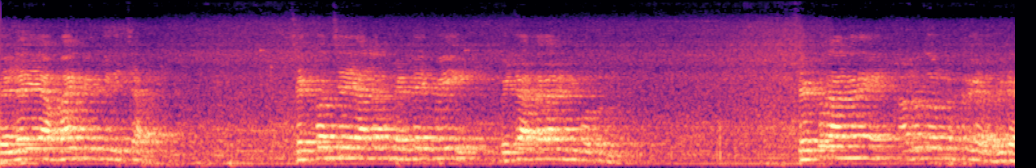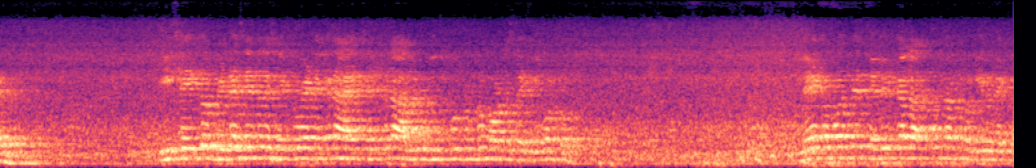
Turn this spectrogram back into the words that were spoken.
పెళ్ళయ్యే అమ్మాయి పేరు మీద ఇచ్చాం. చెక్ వచ్చేయాలని పెళ్ళి బిడ్డ అత్తగారింటికి పోతుంది. చెక్కు రాగానే అల్లుడు దొరుకుతారు కదా బిడ్డని ఈ చేతితో బిడ్డ చేతిలో చెక్కు పెట్టగానే ఆయన చేతిలో అల్లుడు దుక్కుంటుంటూ మోటార్ సైకిల్ కొంటుంది లేకపోతే తెలివికల్ అనుకున్నాను నీరు లెక్క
